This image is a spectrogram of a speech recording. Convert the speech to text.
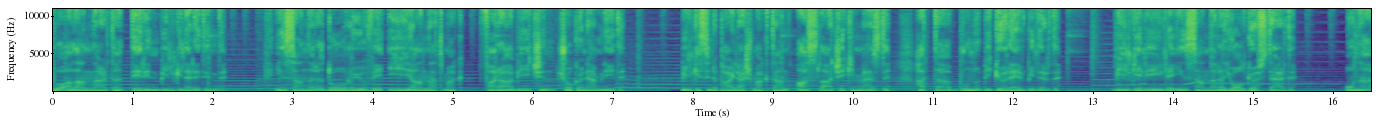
Bu alanlarda derin bilgiler edindi. İnsanlara doğruyu ve iyiyi anlatmak Farabi için çok önemliydi. Bilgisini paylaşmaktan asla çekinmezdi. Hatta bunu bir görev bilirdi. Bilgeliğiyle insanlara yol gösterdi. Ona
